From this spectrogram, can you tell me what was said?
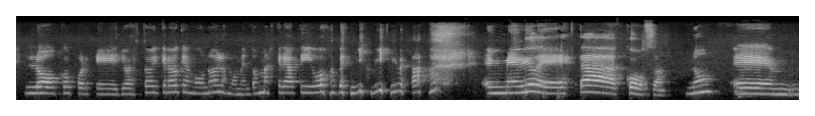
loco porque yo estoy creo que en uno de los momentos más creativos de mi vida en medio de esta cosa, ¿no? Eh,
